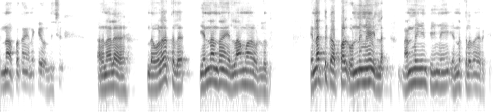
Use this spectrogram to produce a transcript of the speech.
எண்ணம் அப்போ தான் எனக்கே வந்துச்சு. அதனால் இந்த உலகத்தில் எண்ணம் தான் எல்லாமா உள்ளது. எண்ணத்துக்கு அப்பால் ஒன்றுமே இல்லை. நன்மையும் தீமையும் எண்ணத்தில் தான் இருக்குது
